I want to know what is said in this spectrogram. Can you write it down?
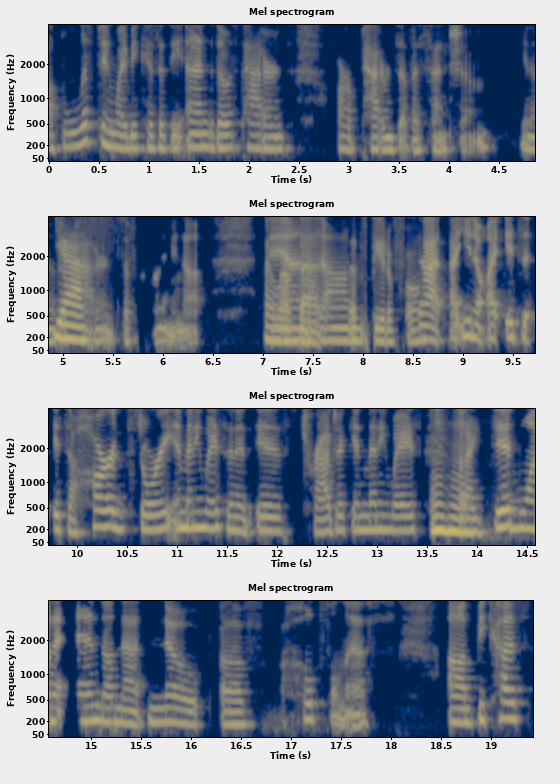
uplifting way because at the end those patterns are patterns of ascension you know yes. patterns of climbing up I and, love that. Um, That's beautiful. That you know, I, it's a it's a hard story in many ways, and it is tragic in many ways. Mm-hmm. But I did want to end on that note of hopefulness, um, because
